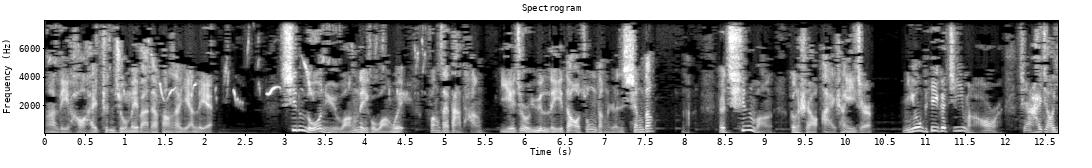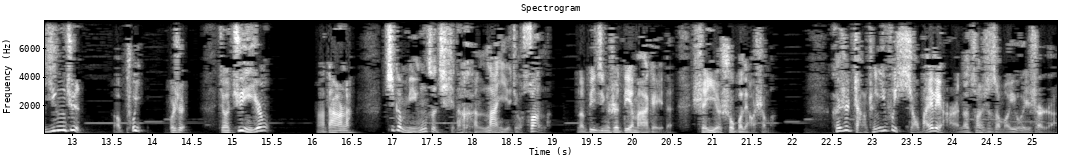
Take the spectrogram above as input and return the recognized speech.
啊，李浩还真就没把他放在眼里。新罗女王那个王位放在大唐，也就是与李道宗等人相当。这亲王更是要矮上一截儿，牛皮个鸡毛啊！竟然还叫英俊啊？呸，不是叫俊英啊！当然了，这个名字起得很烂也就算了，那毕竟是爹妈给的，谁也说不了什么。可是长成一副小白脸儿，那算是怎么一回事啊？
